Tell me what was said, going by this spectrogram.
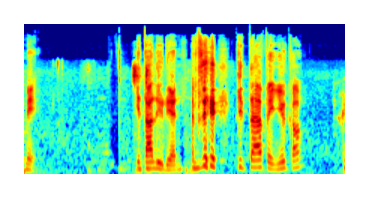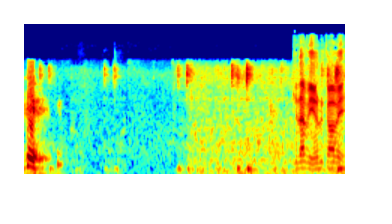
咪？吉他榴莲，唔是吉他朋友讲。吉他朋友都讲未？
